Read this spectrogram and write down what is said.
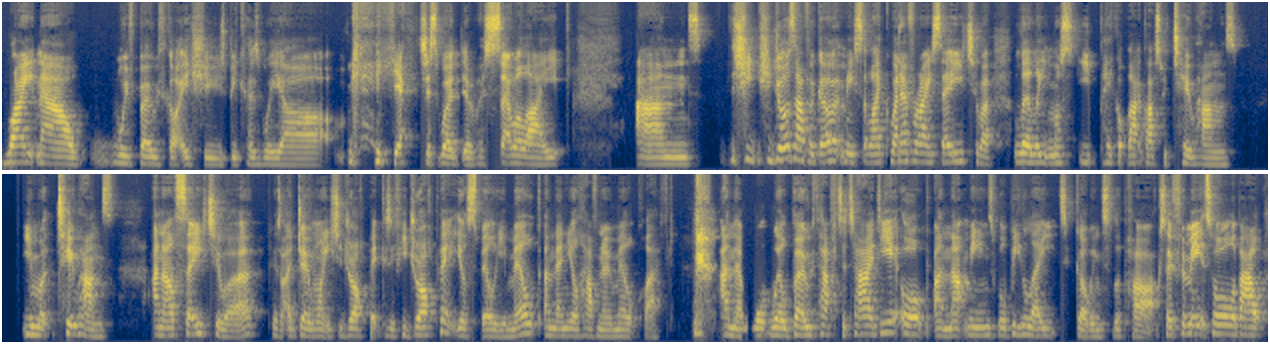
right now, we've both got issues because we are, yeah, just we're, we're so alike, and she she does have a go at me. So like whenever I say to her, Lily, you must you pick up that glass with two hands? You must two hands. And I'll say to her, because I don't want you to drop it, because if you drop it, you'll spill your milk and then you'll have no milk left and then we'll, we'll, both have to tidy it up and that means we'll be late going to the park so for me it's all about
